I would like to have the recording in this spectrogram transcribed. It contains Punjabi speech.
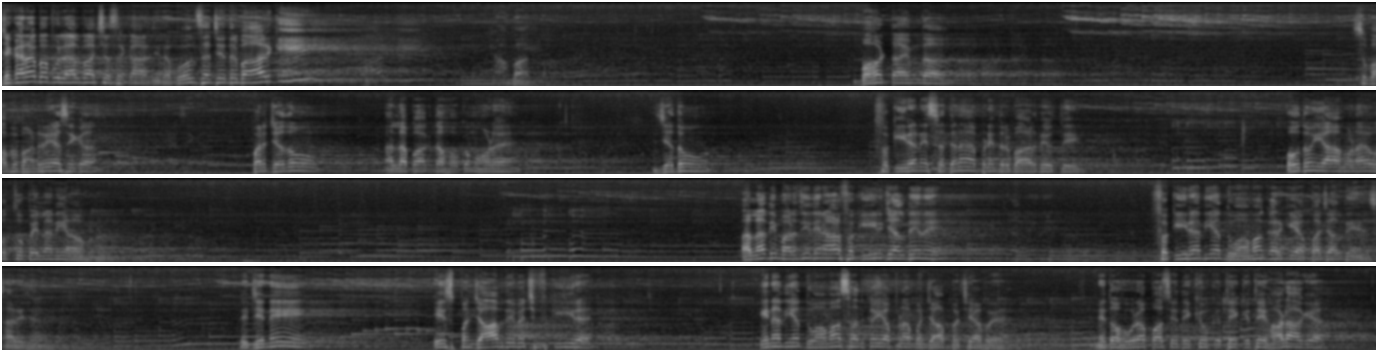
ਜਕਾਰਾ ਬਾਪੂ ਲਾਲ ਬਾਦਸ਼ਾਹ ਸਰਕਾਰ ਜੀ ਦਾ ਬੋਲ, ਸੱਚੇ ਦਰਬਾਰ ਕੀ? ਕੀ ਬਾਤ ਬਹੁਤ ਟਾਈਮ ਦਾ ਸਬਬ ਬਣ ਰਿਹਾ ਸੀਗਾ। ਪਰ ਜਦੋਂ ਅੱਲਾਹ ਪਾਕ ਦਾ ਹੁਕਮ ਹੋਣਾ ਹੈ, ਜਦੋਂ ਫਕੀਰਾਂ ਨੇ ਸੱਦਣਾ ਆਪਣੇ ਦਰਬਾਰ ਦੇ ਉੱਤੇ ਉਦੋਂ ਹੀ ਆ ਹੋਣਾ, ਉਸ ਤੋਂ ਪਹਿਲਾਂ ਨਹੀਂ ਆ ਹੋਣਾ। ਅੱਲਾ ਦੀ ਮਰਜ਼ੀ ਦੇ ਨਾਲ ਫਕੀਰ ਚੱਲਦੇ ਨੇ। ਫਕੀਰਾਂ ਦੀਆਂ ਦੁਆਵਾਂ ਕਰਕੇ ਆਪਾਂ ਚੱਲਦੇ ਆਂ ਸਾਰੇ ਜਣੇ। ਤੇ ਜਿਨੇ ਇਸ ਪੰਜਾਬ ਦੇ ਵਿੱਚ ਫਕੀਰ ਹੈ, ਇਹਨਾਂ ਦੀਆਂ ਦੁਆਵਾਂ ਸਦਕਾ ਹੀ ਆਪਣਾ ਪੰਜਾਬ ਬਚਿਆ ਹੋਇਆ ਹੈ। ਨਹੀਂ ਤਾਂ ਹੋਰਾਂ ਪਾਸੇ ਦੇਖਿਓ ਕਿਤੇ ਕਿਤੇ ਹੜ ਆ ਗਿਆ।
